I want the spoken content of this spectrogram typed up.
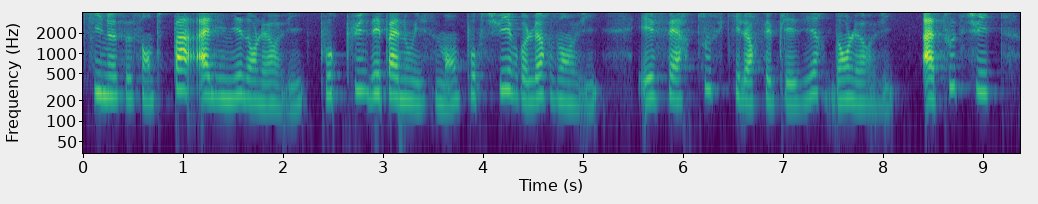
qui ne se sentent pas alignées dans leur vie, pour plus d'épanouissement, pour suivre leurs envies et faire tout ce qui leur fait plaisir dans leur vie. À tout de suite!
